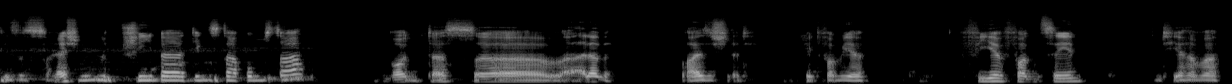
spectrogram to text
dieses Rechenschieber-Dings da, Bumster. Und das, äh, weiß ich nicht. Kriegt von mir 4 von 10. Und hier haben wir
